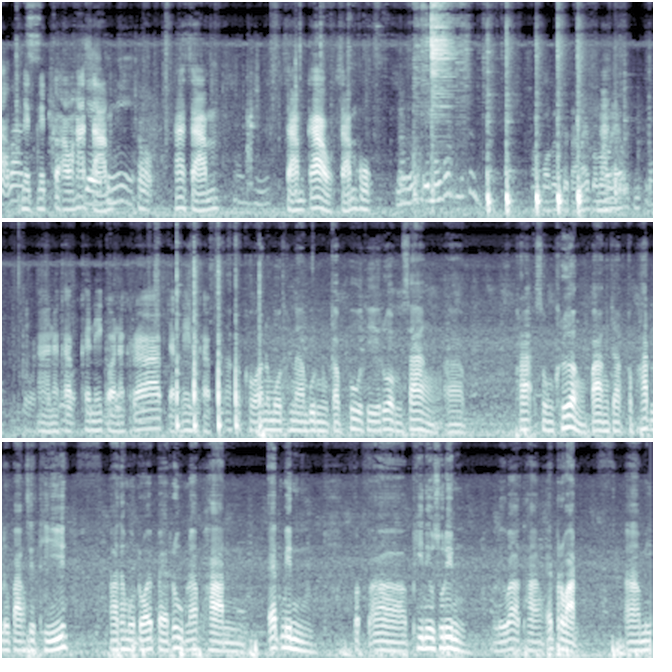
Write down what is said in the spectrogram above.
กะว่าเน็ตเน็ตก็เอาห้าแย่สามถึงนี่ชอบห้าสามสามเก้าสามหกเออเดี๋ยวมึงว่าไม่ใช่มาพอรถเสร็จตาไหนประมาณแล้วอ่านะครับแค่นี้ก่อนนะครับจากนี้นะครับ ก็ขออนุโมทนาบุญกับผู้ที่ร่วมสร้างอ่าพระทรงเครื่องปางจักรพรรดิหรือปางเศรษฐีอ่าทั้งหมดร้อยแปดรูปนะผ่านแอดมินพีนิวสุรินทร์หรือว่าทางแอดประวัติอ่า มี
